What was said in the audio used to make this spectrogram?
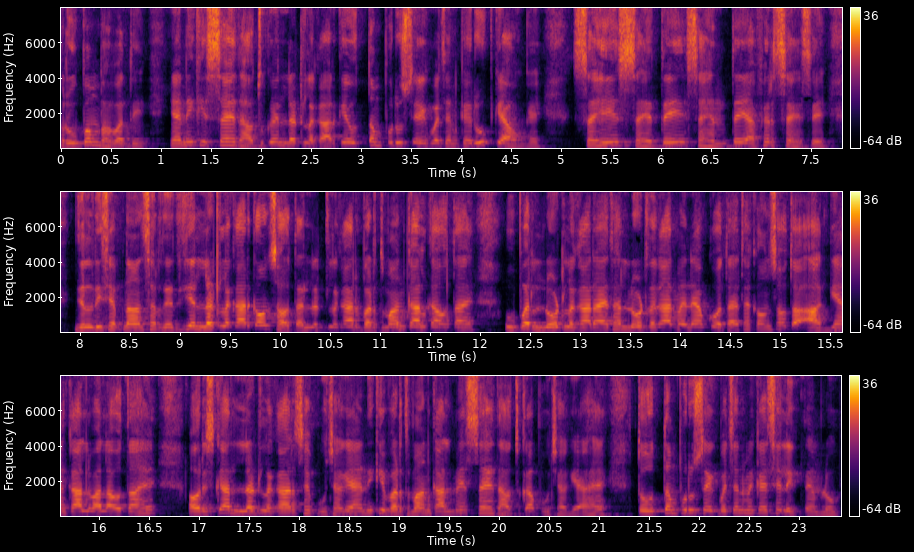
रूपम भवती। यानी कि सह धातु के लट लकार के उत्तम पुरुष एक वचन के रूप क्या होंगे? सहे, सहते, सहनते या फिर सह से जल्दी से अपना आंसर दे दीजिए। लट लकार कौन सा होता है? लट लकार वर्तमान काल का होता है। ऊपर लोट लकार आया था। लोट लकार मैंने आपको बताया था कौन सा होता है? आज्ञा काल वाला होता है। और इसका लट लकार से पूछा गया, यानी कि वर्तमान काल में सह धातु का पूछा गया है। तो उत्तम पुरुष एक वचन में कैसे लिखते हैं हम लोग?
